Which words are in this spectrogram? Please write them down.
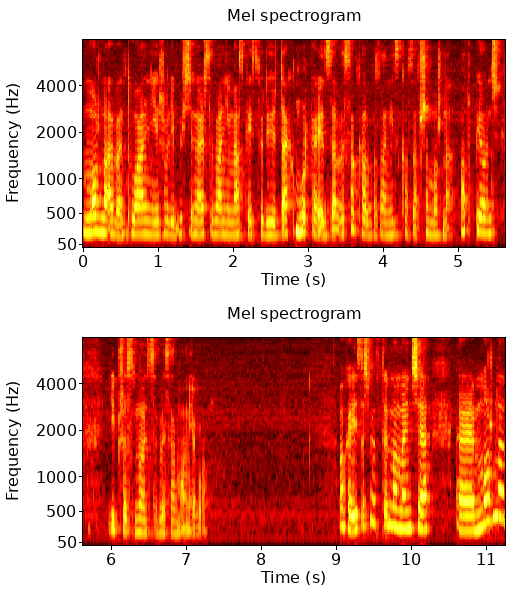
można ewentualnie, jeżeli byście narysowali maskę i stwierdzili, że ta chmurka jest za wysoka albo za nisko, zawsze można odpiąć i przesunąć sobie samo niebo. Ok, jesteśmy w tym momencie. E, można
